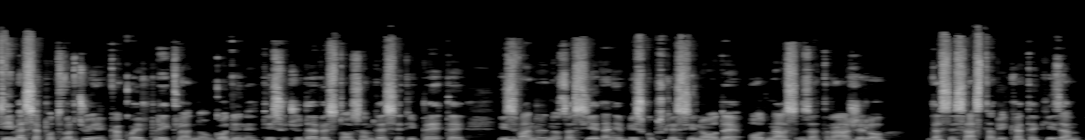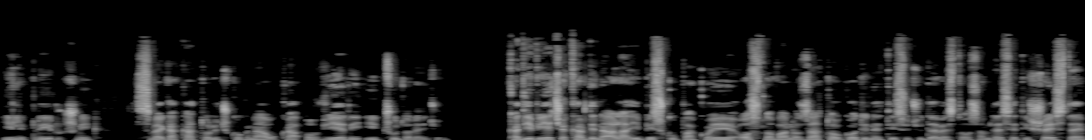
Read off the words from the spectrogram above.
Time se potvrđuje kako je prikladno godine 1985. izvanredno zasjedanje biskupske sinode od nas zatražilo da se sastavi katekizam ili priručnik svega katoličkog nauka o vjeri i čudoređu. Kad je vijeće kardinala i biskupa koje je osnovano za to godine 1986.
